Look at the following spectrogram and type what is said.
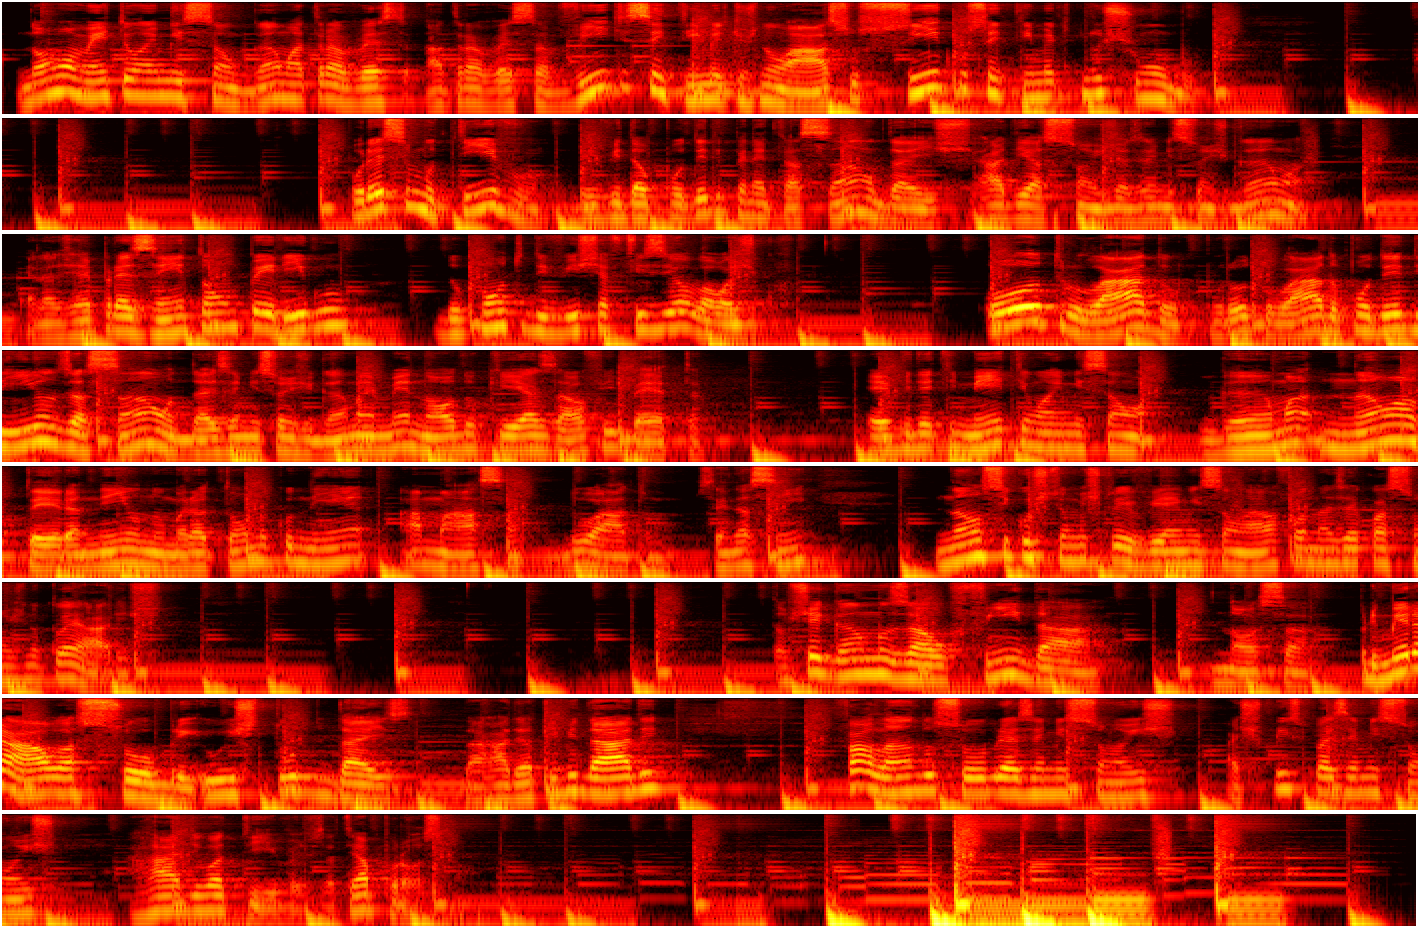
Normalmente uma emissão gama atravessa, atravessa 20 centímetros no aço, 5 centímetros no chumbo. Por esse motivo, devido ao poder de penetração das radiações das emissões gama, elas representam um perigo do ponto de vista fisiológico. Outro lado, por outro lado, o poder de ionização das emissões gama é menor do que as alfa e beta. Evidentemente, uma emissão gama não altera nem o número atômico nem a massa do átomo. Sendo assim, não se costuma escrever a emissão alfa nas equações nucleares. Então chegamos ao fim da nossa primeira aula sobre o estudo das, da radioatividade, falando sobre as emissões, as principais emissões radioativas. Até a próxima.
